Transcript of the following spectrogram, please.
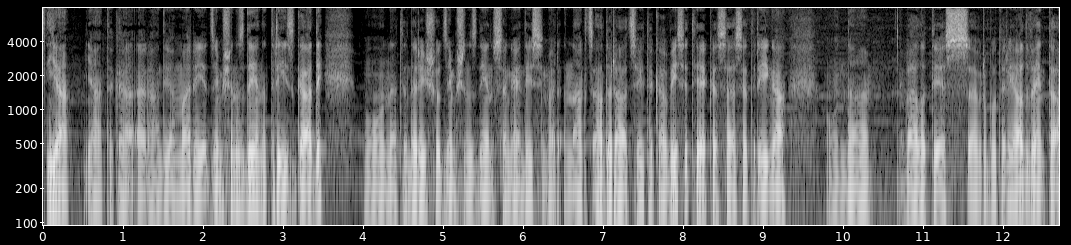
Jā, jā, tā kā rādījām Marija dzimšanas diena, trīs gadi, un eh, tad arī šo dzimšanas dienu sagaidīsim ar nakts adorāciju, tā kā visi tie, kas esat Rīgā un uh, vēlaties uh, varbūt arī adventā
